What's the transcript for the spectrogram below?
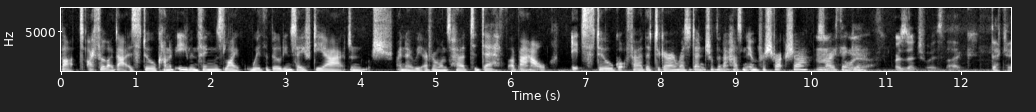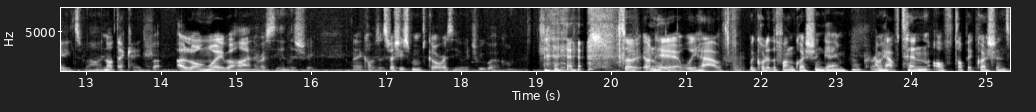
but I feel like that is still kind of even things like with the Building Safety Act, and which I know we, everyone's heard to death about, it's still got further to go in residential than it has in infrastructure. So mm. I oh, think, yeah. Residential is like decades behind, not decades, but a long way behind the rest of the industry when it comes, especially small scale resi, which we work on. so on here we have we call it the fun question game, oh, and we have ten off-topic questions.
